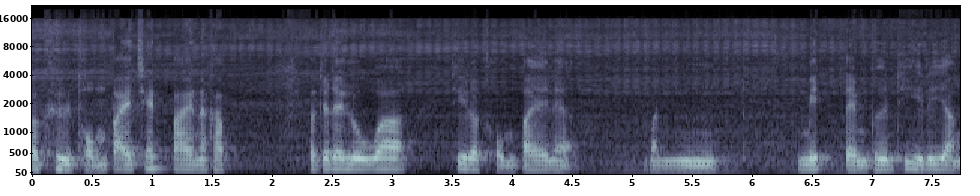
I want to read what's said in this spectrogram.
ก็คือถมไปเช็ดไปนะครับ เราจะได้รู้ว่าที่เราถมไปเนี่ยมันมิดเต็มพื้นที่หรือยัง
